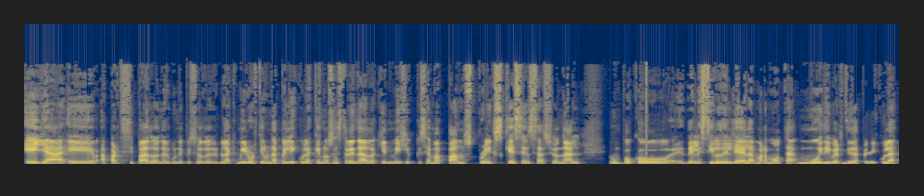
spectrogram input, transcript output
Ella eh, ha participado en algún episodio de Black Mirror. Tiene una película que no se ha estrenado aquí en México que se llama Palm Springs, que es sensacional, un poco del estilo del Día de la Marmota, muy divertida película.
